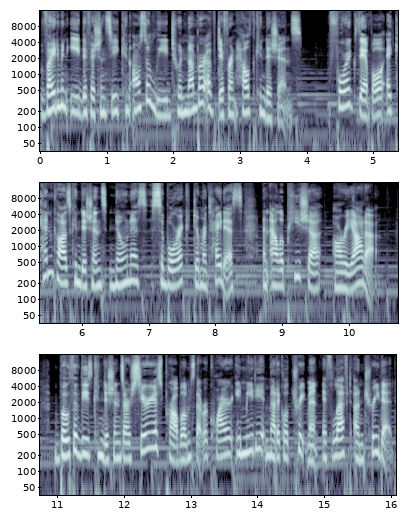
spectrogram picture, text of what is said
Vitamin E deficiency can also lead to a number of different health conditions. For example, it can cause conditions known as seborrheic dermatitis and alopecia areata. Both of these conditions are serious problems that require immediate medical treatment if left untreated.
